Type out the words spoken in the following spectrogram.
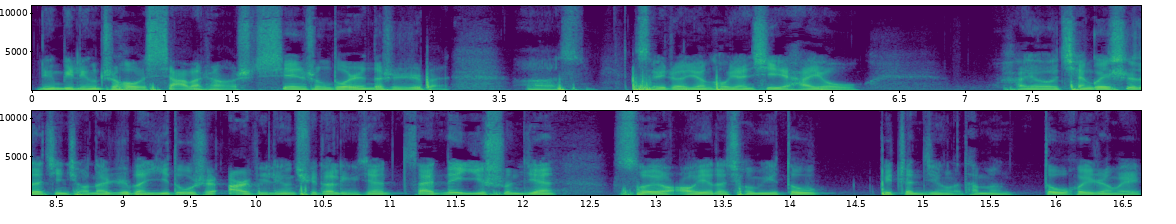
零比零之后，下半场先声夺人的是日本。啊，随着元口元气还有还有钱贵士的进球呢，日本一度是二比零取得领先。在那一瞬间，所有熬夜的球迷都被震惊了，他们都会认为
